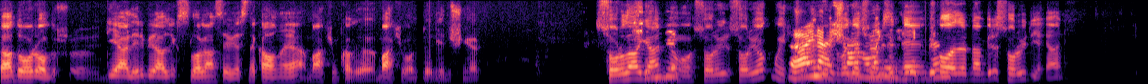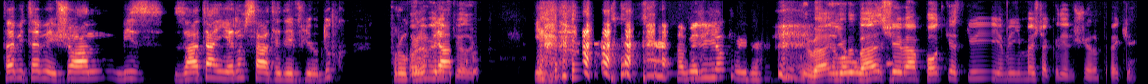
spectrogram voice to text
daha doğru olur. Diğerleri birazcık slogan seviyesinde kalmaya mahkum kalıyor, mahkum oluyor diye düşünüyorum. Sorular Şimdi, gelmiyor mu? Soru soru yok mu hiç? Aynen şu an geçmemizin en büyük olaylarından biri soruydu yani. Tabii tabii. Şu an biz zaten yarım saat hedefliyorduk. Programı biraz Haberin yok muydu? Ben tamam. ben şey ben podcast gibi 20-25 dakika diye düşünüyorum peki.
